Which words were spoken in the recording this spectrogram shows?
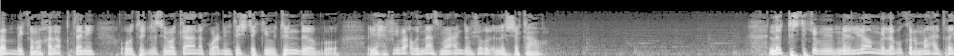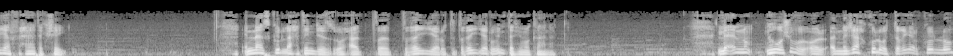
ربي كما خلقتني وتجلس في مكانك وبعدين تشتكي وتندب. يعني في بعض الناس ما عندهم شغل إلا الشكاوى. لو تشتكي من اليوم إلى بكرة ما حيتغير في حياتك شيء. الناس كلها حتنجز وحتتغير وتتغير وأنت في مكانك. لأنه هو شوفوا النجاح كله والتغيير كله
